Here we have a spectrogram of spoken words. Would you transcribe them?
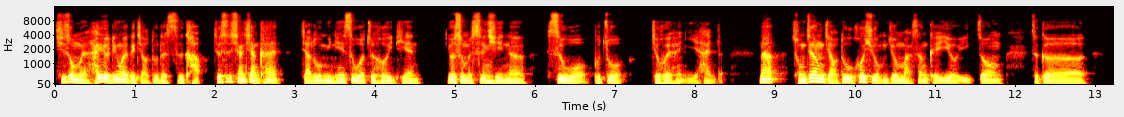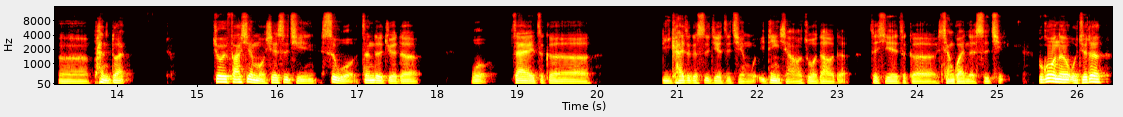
其实我们还有另外一个角度的思考，就是想想看，假如明天是我最后一天，有什么事情呢？嗯、是我不做就会很遗憾的。那从这样角度，或许我们就马上可以有一种这个呃判断，就会发现某些事情是我真的觉得我在这个。离开这个世界之前，我一定想要做到的这些这个相关的事情。不过呢，我觉得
